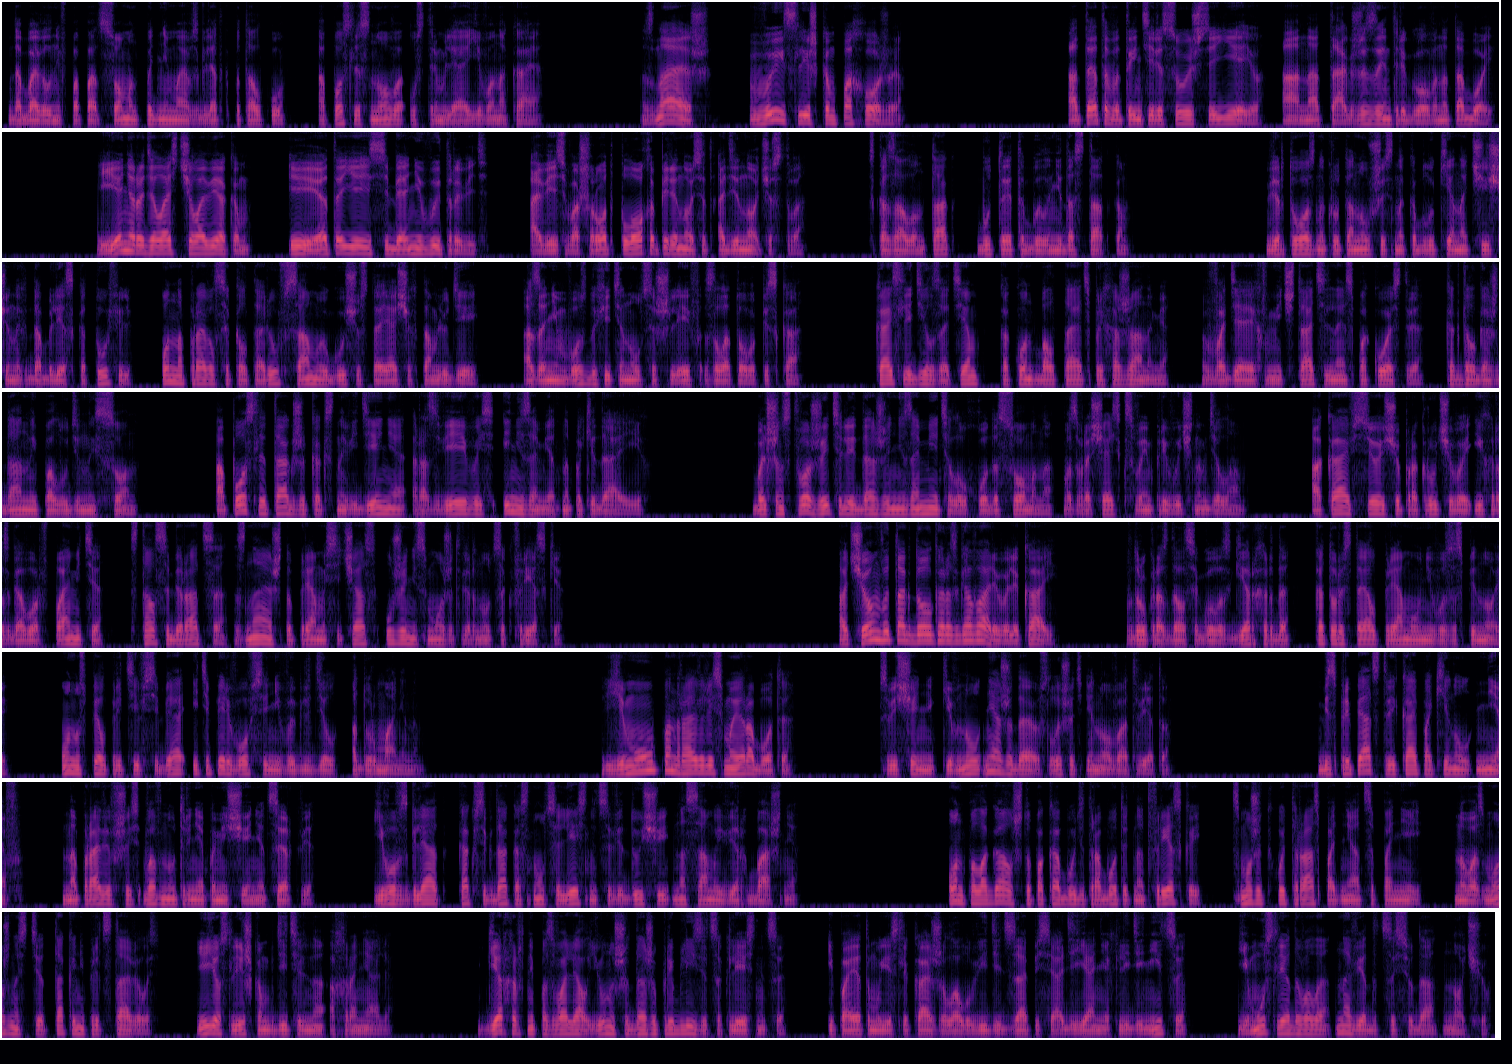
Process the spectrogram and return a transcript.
Добавил невпопад Соман, поднимая взгляд к потолку, а после снова устремляя его на Кая. «Знаешь, вы слишком похожи. От этого ты интересуешься ею, а она также заинтригована тобой. Ени родилась человеком, и это ей из себя не вытравить, а весь ваш род плохо переносит одиночество», — сказал он так, будто это было недостатком. Виртуозно крутанувшись на каблуке начищенных до блеска туфель, он направился к алтарю в самую гущу стоящих там людей, а за ним в воздухе тянулся шлейф золотого песка. Кай следил за тем, как он болтает с прихожанами, вводя их в мечтательное спокойствие, как долгожданный полуденный сон — а после так же, как сновидения, развеиваясь и незаметно покидая их. Большинство жителей даже не заметило ухода Сомана, возвращаясь к своим привычным делам. А Кай, все еще прокручивая их разговор в памяти, стал собираться, зная, что прямо сейчас уже не сможет вернуться к фреске. «О чем вы так долго разговаривали, Кай?» Вдруг раздался голос Герхарда, который стоял прямо у него за спиной, он успел прийти в себя и теперь вовсе не выглядел одурманенным. «Ему понравились мои работы». Священник кивнул, не ожидая услышать иного ответа. Без препятствий Кай покинул Нев, направившись во внутреннее помещение церкви. Его взгляд, как всегда, коснулся лестницы, ведущей на самый верх башни. Он полагал, что пока будет работать над фреской, сможет хоть раз подняться по ней — но возможности так и не представилось, ее слишком бдительно охраняли. Герхард не позволял юноше даже приблизиться к лестнице, и поэтому, если Кай желал увидеть записи о деяниях леденицы, ему следовало наведаться сюда ночью.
